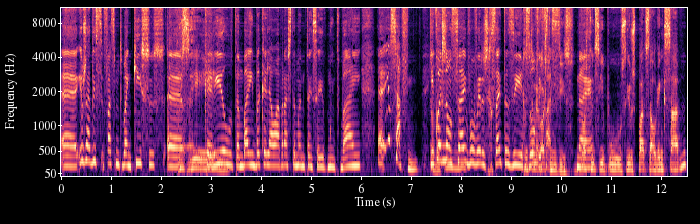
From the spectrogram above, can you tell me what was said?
Ah, eu já disse, faço muito bem quiches, ah, Pois é. caril também, bacalhau à brás também me tem saído muito bem. Ah, eu safo-me. E quando não sei, vou ver as receitas e Eu resolvo também e gosto faço. muito disso. Não gosto é? muito de seguir, o- seguir os passos de alguém que sabe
